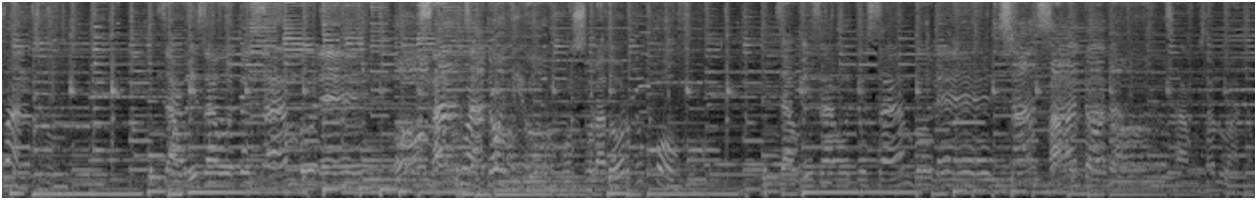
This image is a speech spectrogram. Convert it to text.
Santo. Zawi zawuti sambude. Oh, Santo Antônio, consolador do povo. Zawi zawuti sambude. San Salvador. Vamos a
